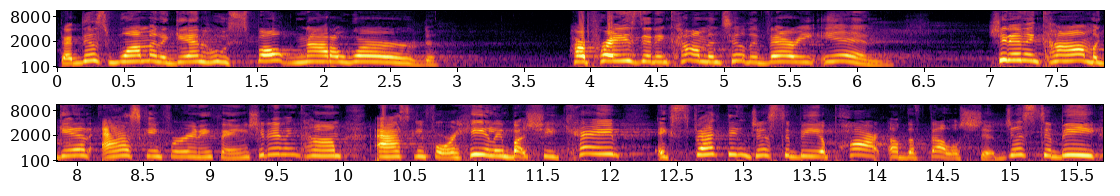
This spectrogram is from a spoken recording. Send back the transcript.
that this woman, again, who spoke not a word, her praise didn't come until the very end. She didn't come again asking for anything. She didn't come asking for a healing, but she came expecting just to be a part of the fellowship, just to be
